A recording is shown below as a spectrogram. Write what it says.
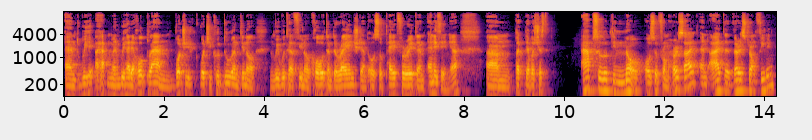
And we, I mean, we had a whole plan what she, what she could do, and you know, we would have, you know, called and arranged and also paid for it and anything, yeah. Um, but there was just absolutely no, also from her side, and I had a very strong feeling.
